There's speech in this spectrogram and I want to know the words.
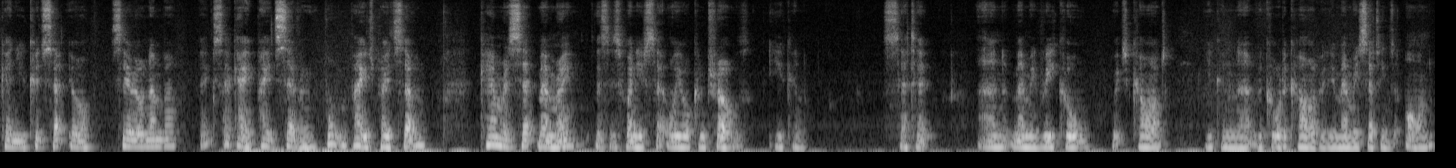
Again you could set your serial number. Okay page 7 important page page 7 camera set memory. This is when you set all your controls. You can set it and memory recall which card. You can uh, record a card with your memory settings on.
